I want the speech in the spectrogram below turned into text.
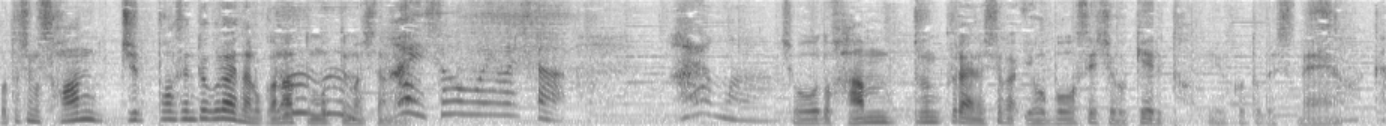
私も30%ぐらいなのかなと思ってましたが、うんうん、はいそう思いました。あらまあ。ちょうど半分くらいの人が予防接種を受けるということですね。そうか。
